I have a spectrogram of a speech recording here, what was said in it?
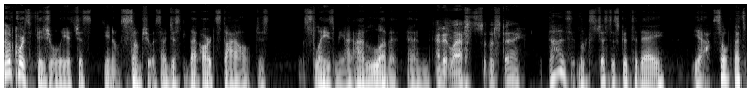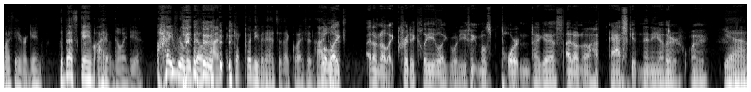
and of course visually, it's just you know sumptuous. I just that art style just slays me. I, I love it, and and it lasts to this day. It does. It looks just as good today. Yeah, so that's my favorite game. The best game? I have no idea. I really don't. I, I, couldn't even answer that question. I well, like I don't know, like critically, like what do you think most important? I guess I don't know how to ask it in any other way. Yeah,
